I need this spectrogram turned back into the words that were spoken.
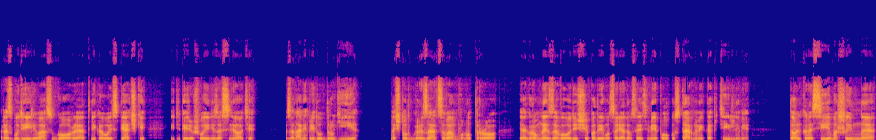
разбудили вас, горы от вековой спячки, и теперь уж вы не заснете. За нами придут другие, начнут вгрызаться вам внутрь, и огромное заводище подымутся рядом с этими полукустарными коптильнями. Только Россия машинная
